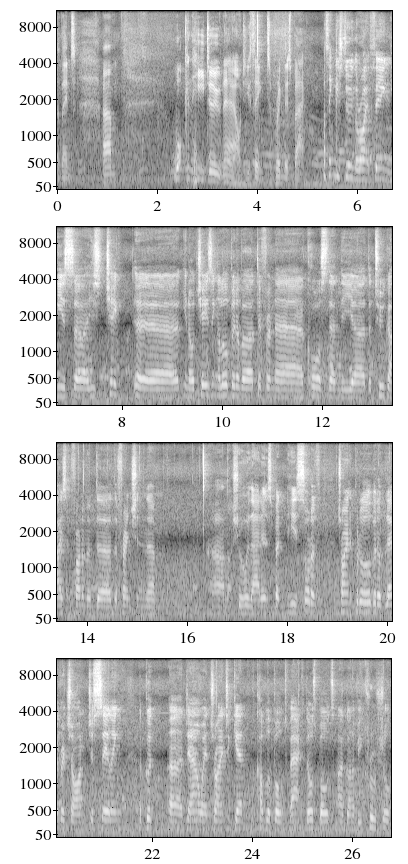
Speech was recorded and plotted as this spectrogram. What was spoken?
event. Um, what can he do now, do you think, to bring this back? I think he's doing the right thing. He's uh, he's uh, you know chasing a little bit of a different course than the the two guys in front of him, the the French and um, I'm not sure who that is, but he's sort of trying to put a little bit of leverage on, just sailing a good uh, downwind, trying to get a couple of boats back. Those boats are going to be crucial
